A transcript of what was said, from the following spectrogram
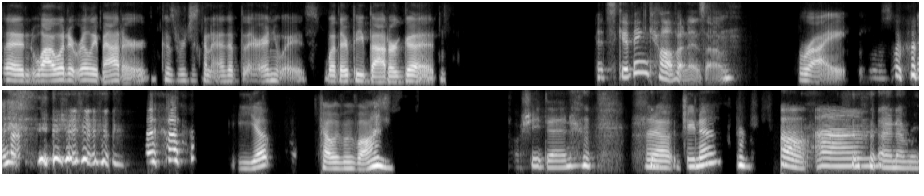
then why would it really matter? Because we're just gonna end up there anyways, whether it be bad or good. it's giving Calvinism. Right. Yep. Shall we move on? Oh, she did. No, Jeana? Oh, um I never.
